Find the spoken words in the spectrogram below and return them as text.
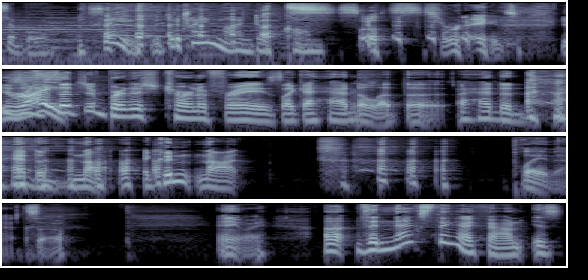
Sensible. Save with thetrainline.com. so strange. You're This right. such a British turn of phrase. Like I had to let the, I had to, I had to not, I couldn't not play that. So anyway, uh, the next thing I found is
